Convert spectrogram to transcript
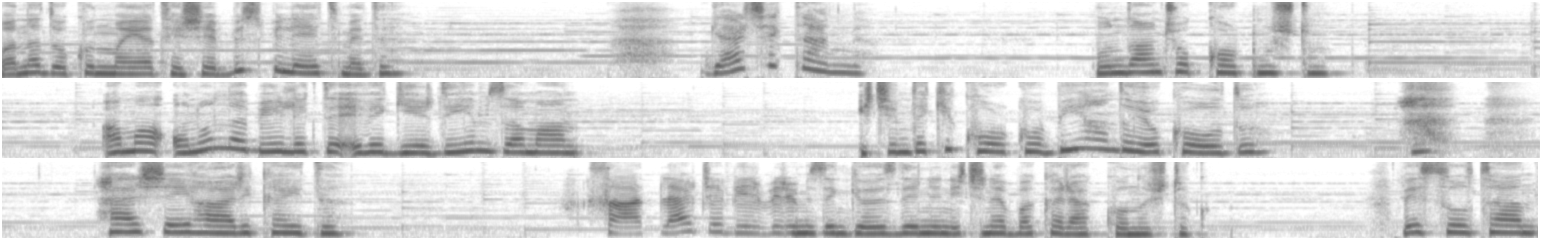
Bana dokunmaya teşebbüs bile etmedi. Gerçekten mi? Bundan çok korkmuştum. Ama onunla birlikte eve girdiğim zaman içimdeki korku bir anda yok oldu. Her şey harikaydı. Saatlerce birbirimizin gözlerinin içine bakarak konuştuk. Ve Sultan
